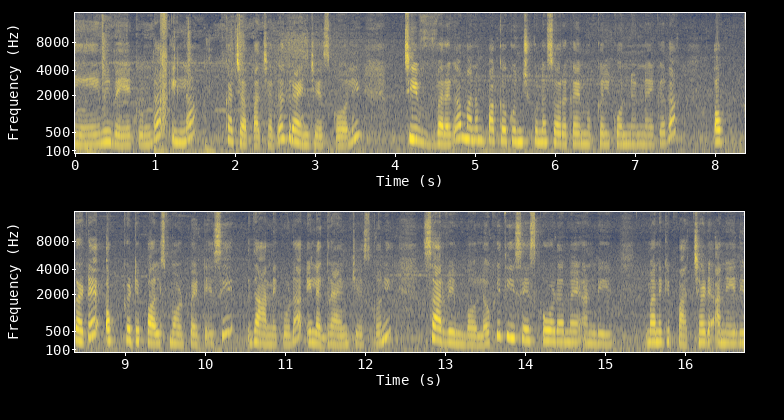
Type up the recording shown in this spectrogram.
ఏమి వేయకుండా ఇలా కచ్చాపచ్చగా గ్రైండ్ చేసుకోవాలి. చివరగా మనం పక్కకు ఉంచుకున్న సొరకాయ ముక్కలు కొన్ని ఉన్నాయి కదా ఒక్కటే ఒక్కటి పల్స్ మోడ్ పెట్టేసి దాన్ని కూడా ఇలా గ్రైండ్ చేసుకొని సర్వింగ్ బౌల్లోకి తీసేసుకోవడమే అండి. మనకి పచ్చడి అనేది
